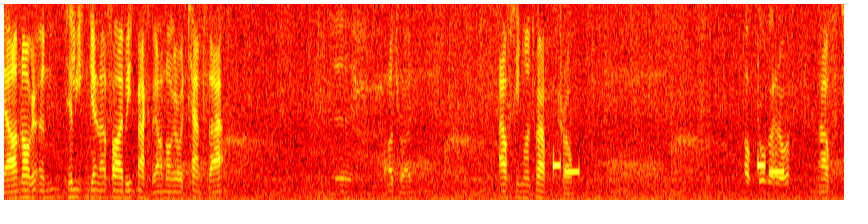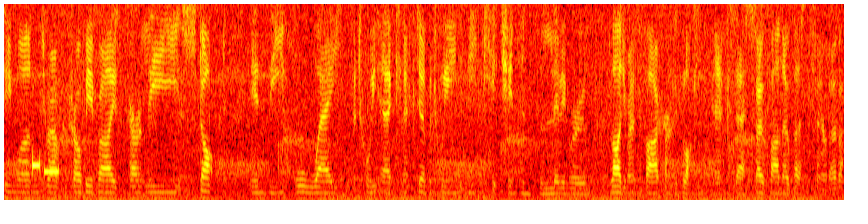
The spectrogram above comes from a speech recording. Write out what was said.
Yeah, I'm not gonna until you can get that fire beat back a bit. I'm not going to attempt that. Uh, I'll try. Alpha Team One to Alpha Control. Alpha Control, go ahead, over. Alpha Team 1 to Alpha Control, be advised, currently stopped in the hallway between uh, connector between the kitchen and the living room. Large amounts of fire currently blocking access. So far, no persons found. Over.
